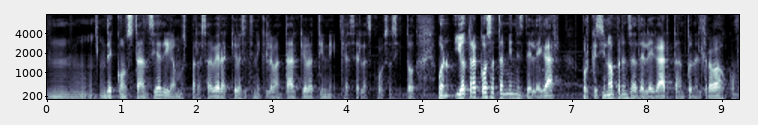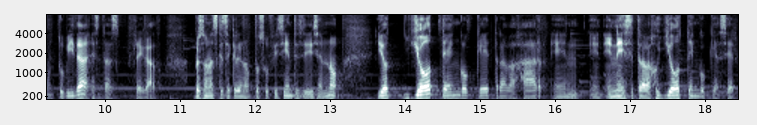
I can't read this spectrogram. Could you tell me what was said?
mm, de constancia, digamos, para saber a qué hora se tiene que levantar, qué hora tiene que hacer las cosas y todo. Bueno, y otra cosa también es delegar, porque si no aprendes a delegar tanto en el trabajo como en tu vida, estás fregado. Personas que se creen autosuficientes y dicen, no, yo, yo tengo que trabajar en, en, en ese trabajo, yo tengo que hacer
